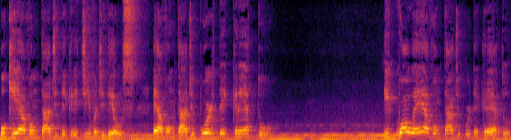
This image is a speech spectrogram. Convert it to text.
O que é a vontade decretiva de Deus? É a vontade por decreto. E qual é a vontade por decreto?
